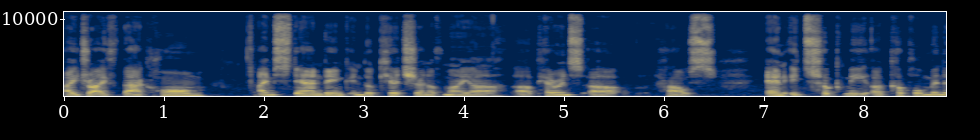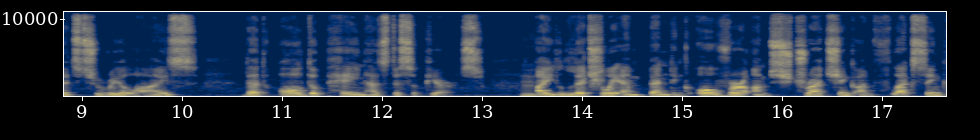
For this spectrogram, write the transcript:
I drive back home. I'm standing in the kitchen of my uh, uh, parents' uh, house, and it took me a couple minutes to realize that all the pain has disappeared. Hmm. I literally am bending over, I'm stretching, I'm flexing.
